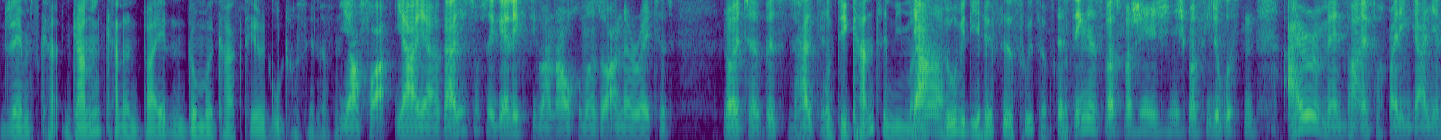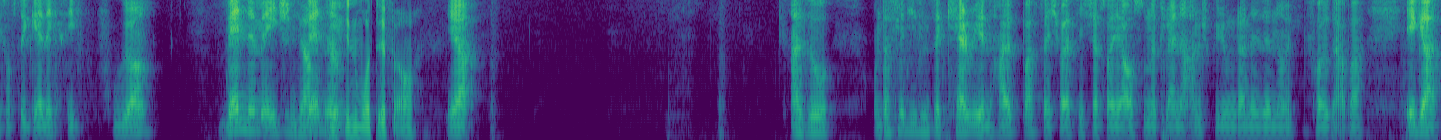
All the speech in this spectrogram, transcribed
James Gunn kann an beiden dumme Charaktere gut aussehen lassen. Ja, vor, ja, ja. Guardians of the Galaxy waren auch immer so underrated. Leute, bis ja. halt. Und die kannte niemand. Ja. So wie die Hälfte des Suicide Squad. Das Ding ist, was wahrscheinlich nicht mal viele wussten: Iron Man war einfach bei den Guardians of the Galaxy früher. Venom, Agent ja, Venom. Äh, in What If auch. Ja. Also, und das mit diesem Zakarian Hulkbuster, ich weiß nicht, das war ja auch so eine kleine Anspielung dann in der neunten Folge, aber egal.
